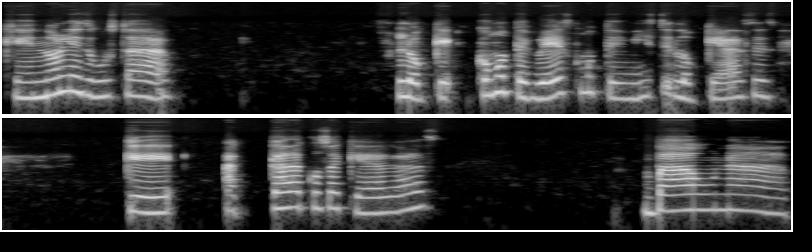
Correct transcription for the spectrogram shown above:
que no les gusta lo que, cómo te ves, cómo te vistes, lo que haces, que a cada cosa que hagas va una,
